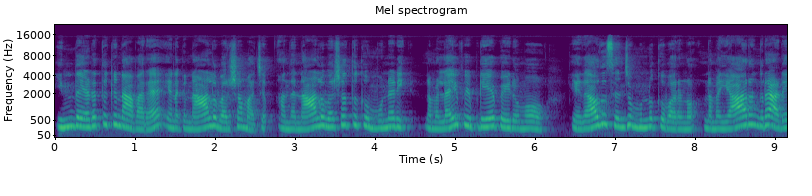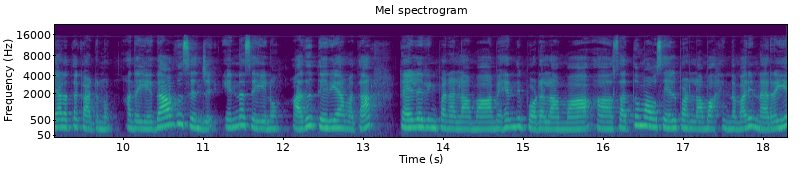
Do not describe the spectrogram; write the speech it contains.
இந்த இடத்துக்கு நான் வர எனக்கு நாலு வருஷம் ஆச்சு அந்த நாலு வருஷத்துக்கு முன்னாடி நம்ம லைஃப் இப்படியே போயிடுமோ? ஏதாவது செஞ்சு முன்னுக்கு வரணும். நம்ம யாருங்கிற அடையாளத்தை காட்டணும். அதை ஏதாவது செஞ்சு என்ன செய்யணும்? அது தெரியாமல் தான் டைலரிங் பண்ணலாமா மெஹந்தி போடலாமா சத்து மாவு சேல் பண்ணலாமா இந்த மாதிரி நிறைய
